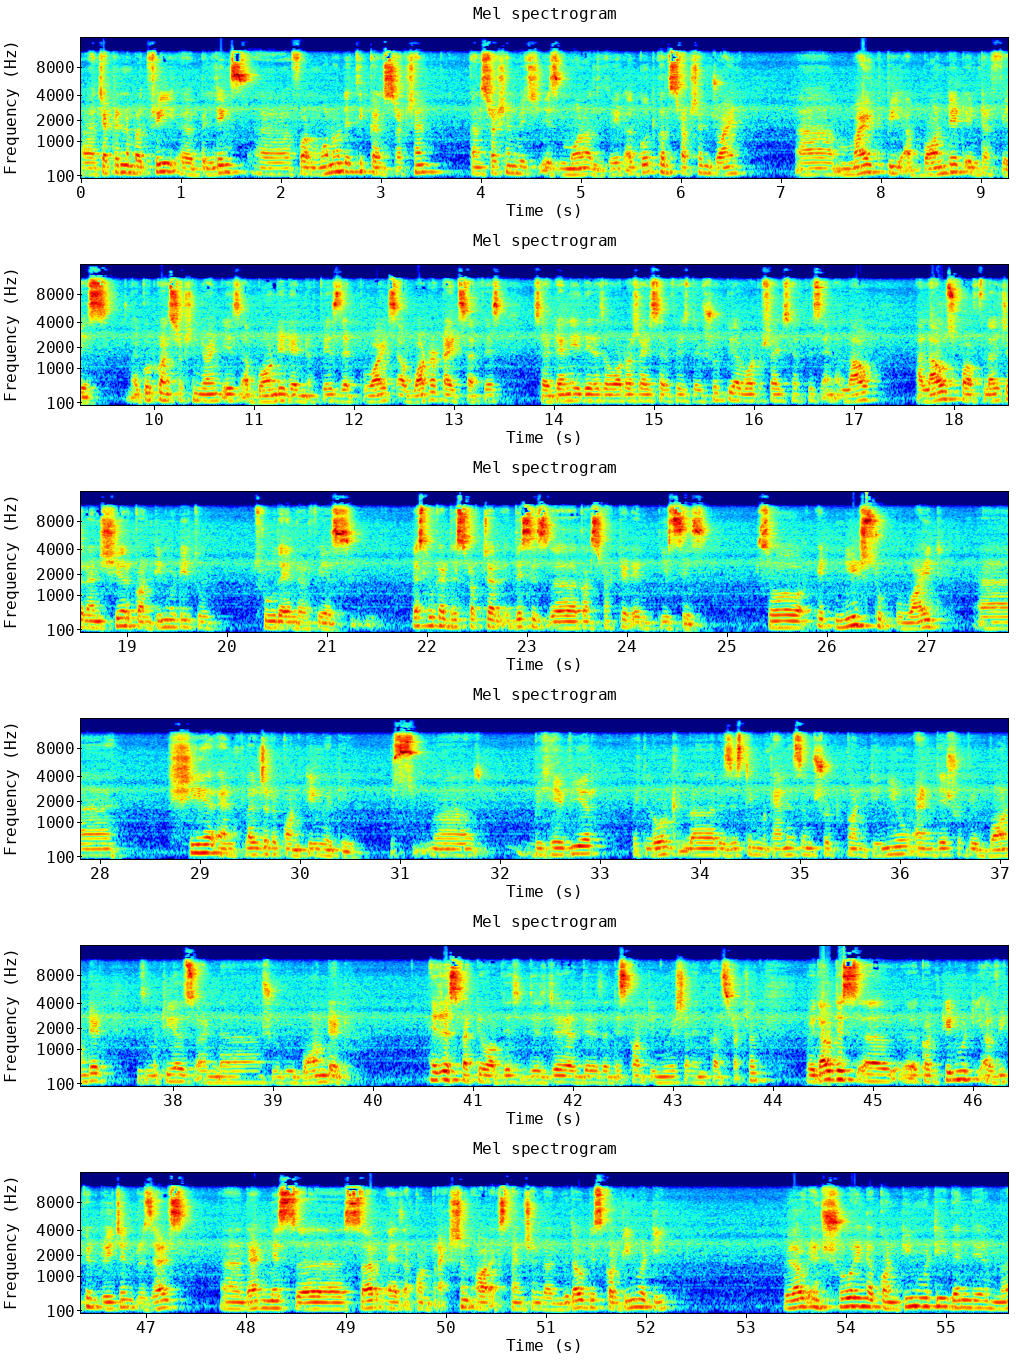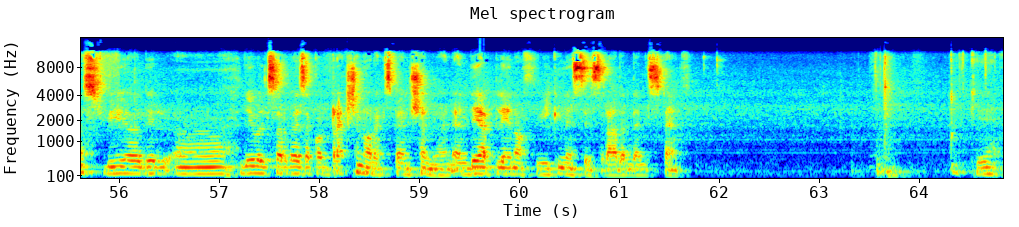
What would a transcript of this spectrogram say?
Uh, chapter number three, buildings for monolithic construction, construction which is monolithic. A good construction joint uh, might be a bonded interface. A good construction joint is a bonded interface that provides a watertight surface. Certainly there is a watertight surface, there should be a watertight surface and allow allows for flexure and shear continuity to through the interface. Let's look at this structure. This is uh, constructed in pieces. So it needs to provide uh, shear and flexure continuity. Uh, behavior but load uh, resisting mechanism should continue and they should be bonded these materials and uh, should be bonded. Irrespective of this, this there, there is a discontinuation in construction. Without this uh, continuity a weakened region results uh, that may uh, serve as a contraction or expansion. Without this continuity without ensuring a continuity then there must be a, there, uh, they will serve as a contraction or expansion and, and they are plane of weaknesses rather than strength. Okay.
